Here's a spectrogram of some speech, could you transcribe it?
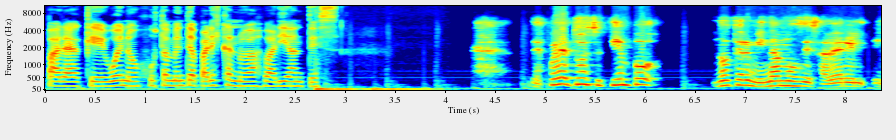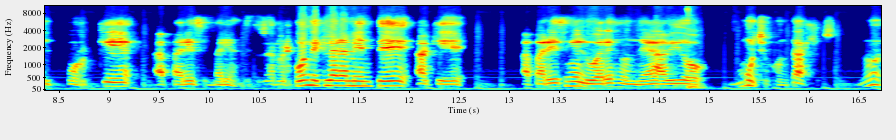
para que, bueno, justamente aparezcan nuevas variantes? Después de todo este tiempo, no terminamos de saber el, por qué aparecen variantes. O sea, responde claramente a que aparecen en lugares donde ha habido muchos contagios, ¿no?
